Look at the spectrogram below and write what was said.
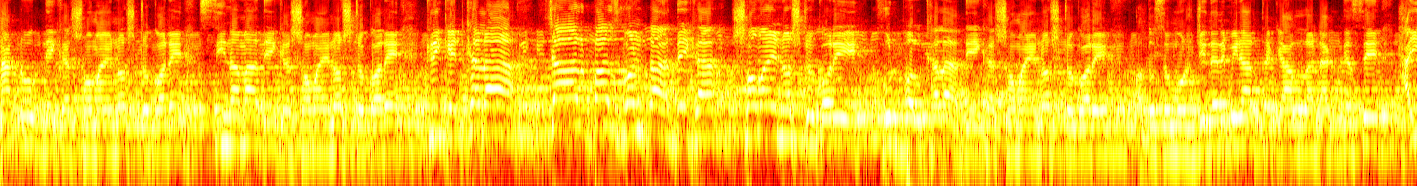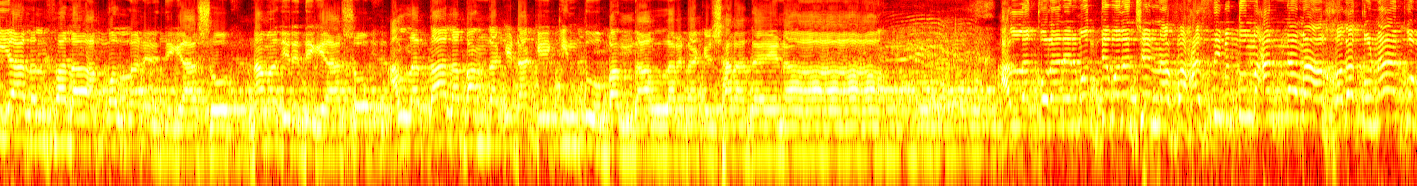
নাটক দেখে সময় নষ্ট করে, সিনেমা দেখে সময় নষ্ট করে, ক্রিকেট খেলা চার পাঁচ ঘণ্টা দেখা সময় নষ্ট করে, ফুটবল খেলা দেখা সময় নষ্ট করে, অথচ মসজিদের মিনার থেকে আল্লাহ ডাকতেছে হাইয়া আল ফালা, কল্যাণের দিকে আসো, নামাজের দিকে আসো, আল্লাহ তাআলা বান্দাকে ডাকে, কিন্তু বান্দা আল্লাহর ডাকে সাড়া দেয় না। আল্লাহ কোরআনের মধ্যে বলেছেন না ফাহাসিবতুম আন্নামা খলাকনাকুম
